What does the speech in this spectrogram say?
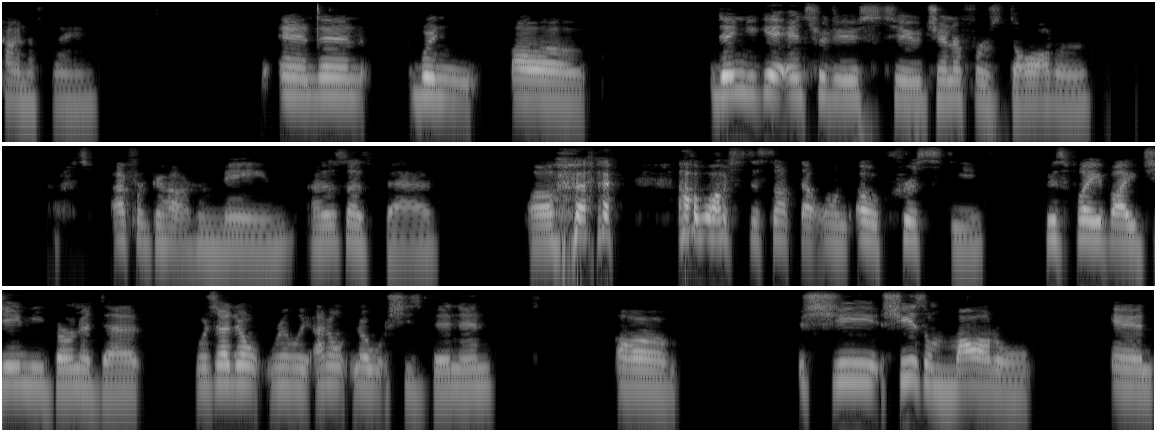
kind of thing. And then when uh then you get introduced to Jennifer's daughter. I forgot her name. I was that's bad. Uh I watched this not that long. Oh, Christy, who's played by Jamie Bernadette, which I don't really I don't know what she's been in. Um she she's a model and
